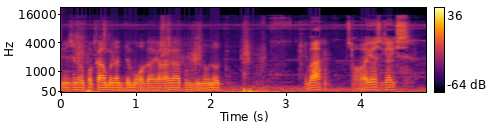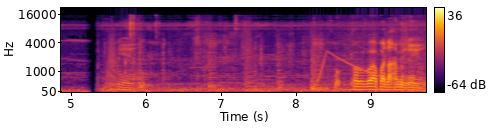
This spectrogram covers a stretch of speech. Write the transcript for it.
Yun sila pagkamalanda mo kagaya kagapon binunot. Diba? So ayos guys. Yan pababa pala kami ngayon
